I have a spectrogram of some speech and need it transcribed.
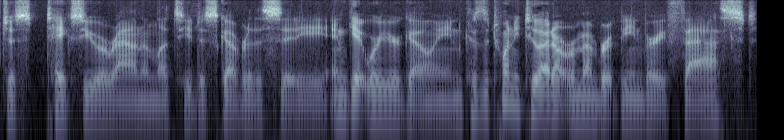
just takes you around and lets you discover the city and get where you're going. Because the 22, I don't remember it being very fast,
